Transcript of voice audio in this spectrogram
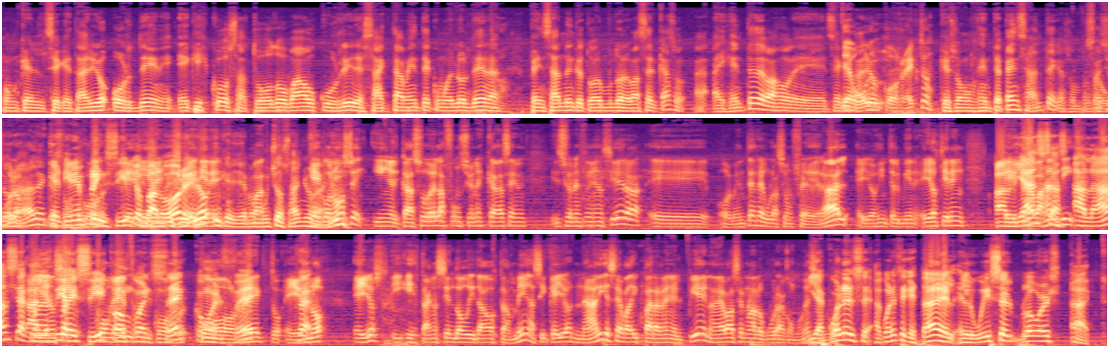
con que el secretario ordene X cosa, todo va a ocurrir exactamente como él lo ordena, pensando en que todo el mundo le va a hacer caso. Hay gente debajo del secretario correcto. que son gente pensante, que son profesionales, que, tienen principios, valores y que llevan muchos años. Que conocen, y en el caso de las funciones que hacen instituciones financieras, eh, obviamente regulación federal, ellos intervienen, ellos tienen eh, alianzas, alianzas con el DIC, con, el SEC, con el Correcto, ellos no ellos y, están siendo auditados también, así que ellos nadie se va a disparar en el pie, nadie va a hacer una locura como esa. Y acuérdense, acuérdense que está el, el Whistleblowers Act,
